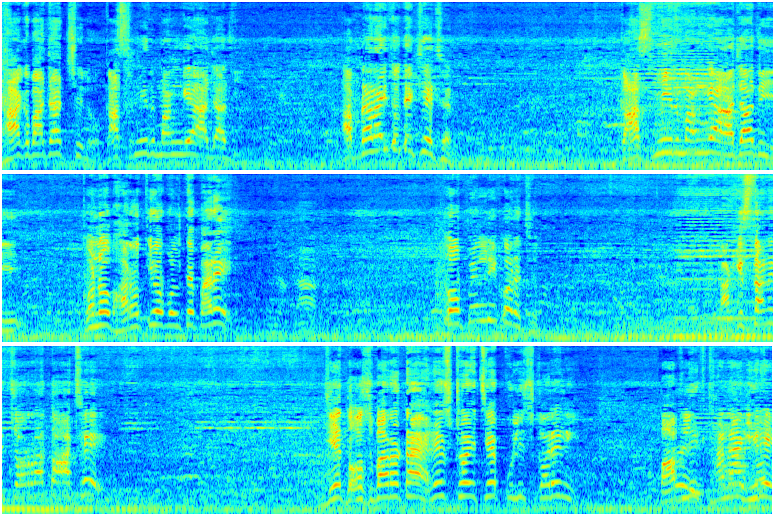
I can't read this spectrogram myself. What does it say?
ঢাক বাজাচ্ছিল কাশ্মীর মাঙ্গে আজাদি। আপনারাই তো দেখিয়েছেন। কাশ্মীর মাঙ্গে আজাদি কোন ভারতীয় বলতে পারে? তো ওপেনলি করেছে। পাকিস্তানের চররা তো আছে। যে দশ বারোটা অ্যারেস্ট হয়েছে, পুলিশ করেনি। পাবলিক থানা ঘিরে,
